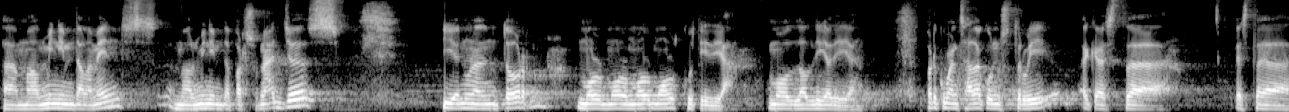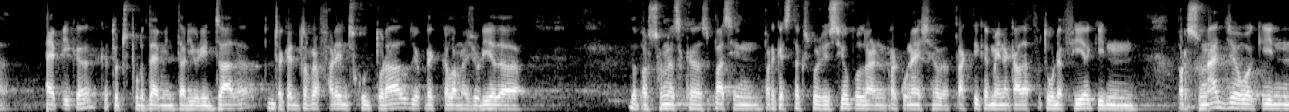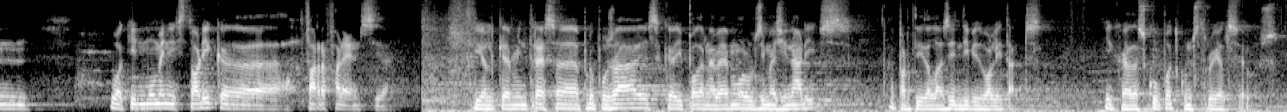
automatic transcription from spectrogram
amb el mínim d'elements, amb el mínim de personatges i en un entorn molt, molt, molt, molt quotidià, molt del dia a dia, per començar a construir aquesta, aquesta èpica que tots portem interioritzada, tots aquests referents culturals, jo crec que la majoria de, de persones que es passin per aquesta exposició podran reconèixer pràcticament a cada fotografia quin personatge o a quin, o a quin moment històric eh, fa referència. I el que m'interessa proposar és que hi poden haver molts imaginaris a partir de les individualitats i cadascú pot construir els seus.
